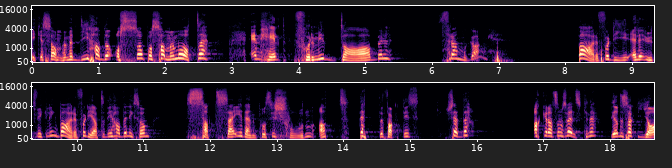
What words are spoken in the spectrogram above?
Ikke samme, men de hadde også på samme måte en helt formidabel framgang. Bare fordi, eller utvikling bare fordi at de hadde liksom satt seg i den posisjonen at dette faktisk skjedde. Akkurat som svenskene. De hadde sagt ja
